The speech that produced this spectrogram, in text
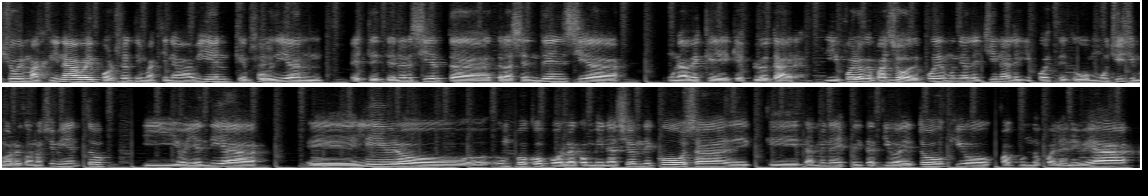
yo imaginaba, y por suerte imaginaba bien, que podían este, tener cierta trascendencia una vez que, que, explotaran. Y fue lo que pasó. Después del Mundial de China, el equipo este tuvo muchísimo reconocimiento y hoy en día eh, el libro un poco por la combinación de cosas, de que también hay expectativa de Tokio, Facundo fue a la NBA,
